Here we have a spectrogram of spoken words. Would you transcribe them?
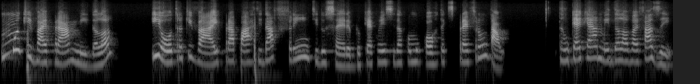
Uma que vai para a amígdala e outra que vai para a parte da frente do cérebro, que é conhecida como córtex pré-frontal. Então, o que é que a amígdala vai fazer?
